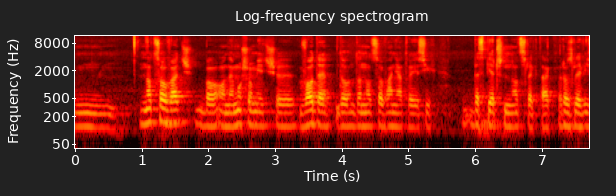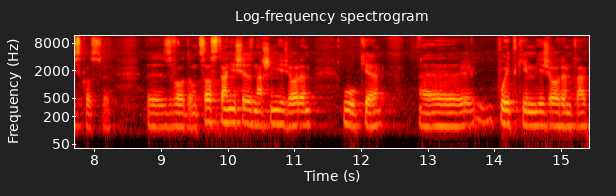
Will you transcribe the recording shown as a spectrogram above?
mm, nocować, bo one muszą mieć e, wodę do, do nocowania, to jest ich bezpieczny nocleg, tak, rozlewisko z, e, z wodą. Co stanie się z naszym jeziorem Łukie, e, płytkim jeziorem, tak,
